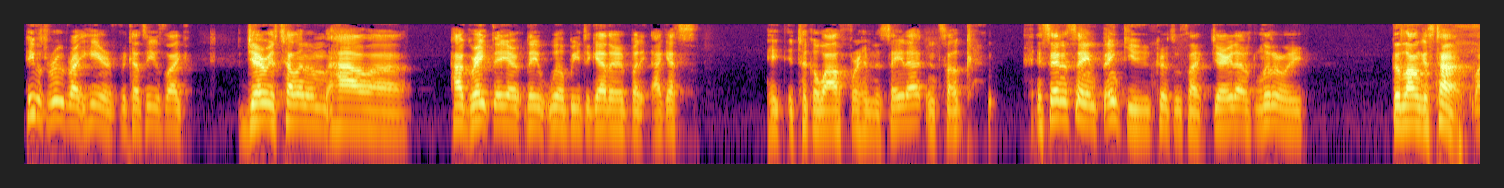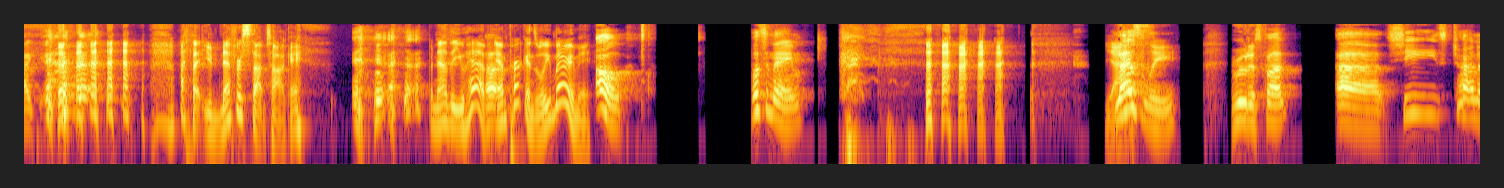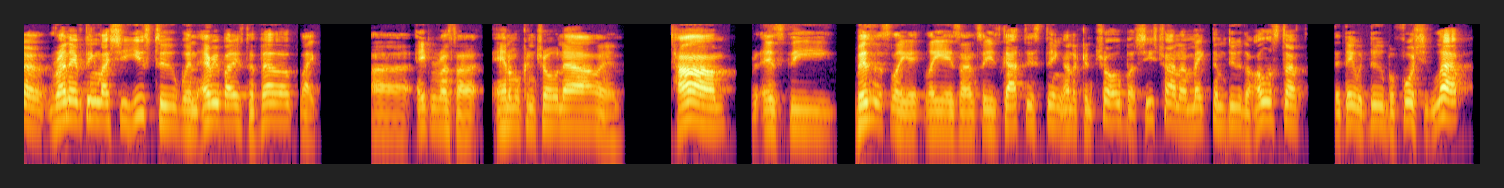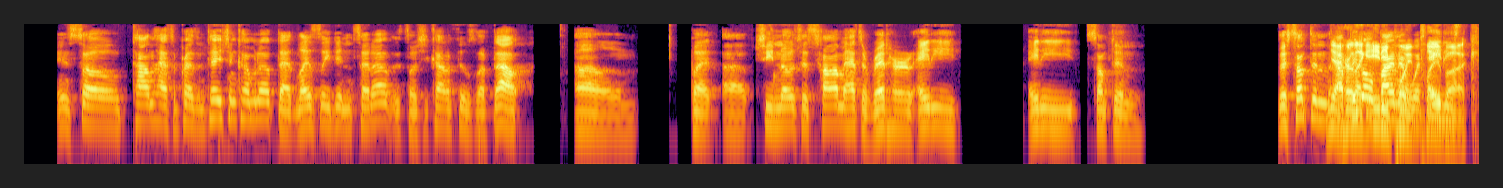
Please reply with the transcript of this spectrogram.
He was rude right here because he was like, Jerry was telling him how uh, how great they are, they will be together, but I guess it, it took a while for him to say that, and so instead of saying thank you, Chris was like, Jerry, that was literally the longest time. Like, I thought you'd never stop talking. But now that you have, Uh, Ann Perkins, will you marry me? oh, what's the name? Yes. Leslie, rude as fuck. Uh, she's trying to run everything like she used to when everybody's developed. Like, uh, April runs the animal control now, and Tom is the business lia- liaison, so he's got this thing under control. But she's trying to make them do the old stuff that they would do before she left. And so Tom has a presentation coming up that Leslie didn't set up, and so she kind of feels left out. Um, but uh, she notices Tom hasn't read her 80, 80 something. There's something. Yeah, a her like old 80 binder point with 80 playbook.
